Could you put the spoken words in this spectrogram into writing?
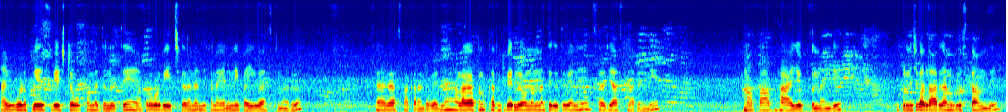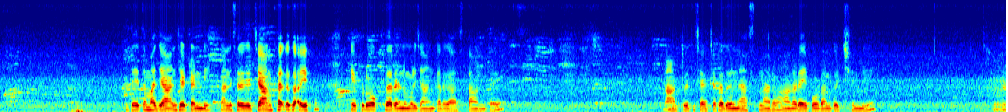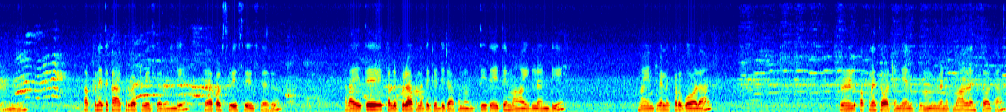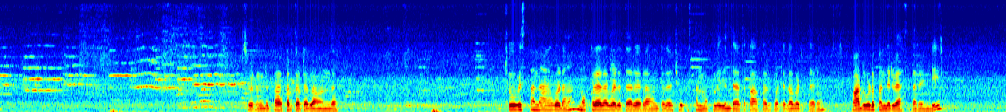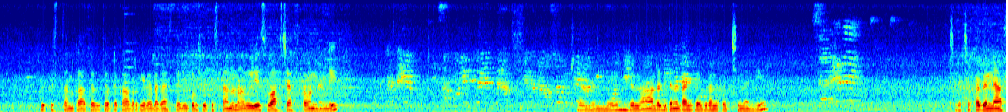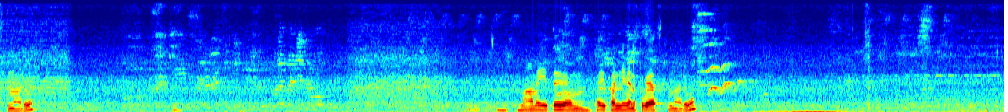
అవి కూడా ప్లేస్ వేస్ట్ అవ్వకుండా దున్నితే అక్కడ కూడా వేయచ్చు కదండి. అందుకని అవన్నీ పైకి వేస్తున్నారు. సరి చేస్తున్నారు కరెంటు వేర్లు. అలా కాకుండా కరెంటు వేర్లు ఏమన్నా తెగుతాయని సరి చేస్తున్నారండి. మా పాప హాయ్ చెప్తుందండి. ఇక్కడ నుంచి వాళ్ళ తాతగారిని పిలుస్తూ ఉంది. ఇదైతే మా జామ చెట్టు అండి. కానీ సరిగ్గా జాంకాయలు కాయో. ఎప్పుడో ఒకసారి రెండు మూడు జాంకాయలు కాస్తూ ఉంటాయి. డాక్టర్ అయితే చక్కచక్క దున్నేస్తున్నారు. ఆల్రెడీ అయిపోవడానికి వచ్చింది. చూడండి. పక్కనైతే కాకర పట్టు వేశారండి. పేపర్స్ వేసి వేశారు అలా అయితే కలుపు రాకుండా గడ్డి రాకుండా ఉంటుంది. ఇదైతే మా ఇల్లు అండి మా ఇంటి వెనకాల గోడ. చూడండి పక్కనే తోట అండి. వెనక వెనక మాలని తోట. చూడండి కాకర తోట ఎలా ఉందో. చూపిస్తాను నాన్న కూడా. మొక్కలు ఎలా పెడతారు ఎలా ఉంటుందో చూపిస్తాను. మొక్కలు ఎదిగిన తర్వాత కాకర తోట ఎలా పెడతారు. వాళ్ళు కూడా పందిరి వేస్తారండి. చూపిస్తాను. కాకర తోట కాకరకాయలు ఎలా వేస్తాయి కూడా చూపిస్తాను. నా వీడియోస్ వాచ్ చేస్తూ ఉండండి. చూడండి. దీన్ని ఆల్రెడీ తినడానికి ఇవ్వడానికి వచ్చిందండి. చక్క చక్కగా తినేస్తున్నారు మామయ్య అయితే పైప్ అన్నీ వెనక్కి వేస్తున్నారు.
